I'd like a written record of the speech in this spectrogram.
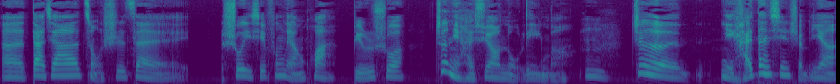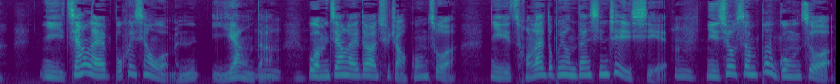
呃，大家总是在说一些风凉话，比如说，这你还需要努力吗？嗯这你还担心什么呀？你将来不会像我们一样的，嗯我们将来都要去找工作，你从来都不用担心这些。嗯，你就算不工作，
